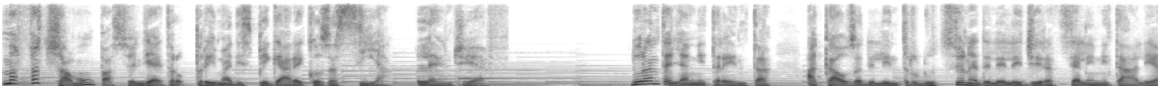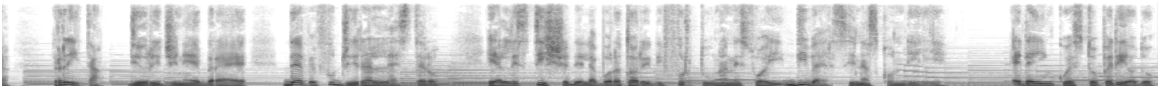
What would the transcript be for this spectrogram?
Ma facciamo un passo indietro prima di spiegare cosa sia l'NGF. Durante gli anni 30, a causa dell'introduzione delle leggi razziali in Italia, Rita, di origini ebree, deve fuggire all'estero e allestisce dei laboratori di fortuna nei suoi diversi nascondigli. Ed è in questo periodo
